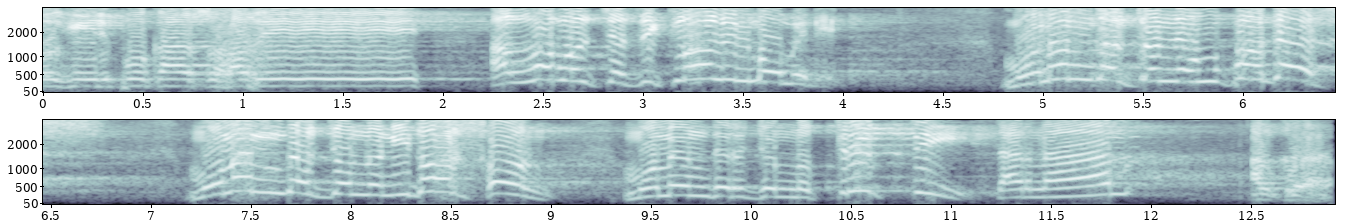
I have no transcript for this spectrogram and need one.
বহির প্রকাশ হবে। আল্লাহ বলছে মোমেনদের জন্য উপদেশ, মোমেনদের জন্য নিদর্শন, মোমেনদের জন্য তৃপ্তি। তার নাম আল কোরআন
